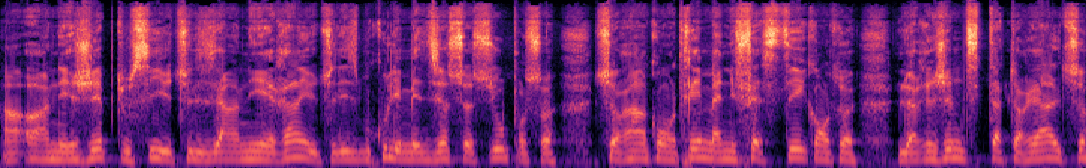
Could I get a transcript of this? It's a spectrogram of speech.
en, Égypte aussi, utilisé en Iran, ils utilisent beaucoup les médias sociaux pour se, se rencontrer, manifester contre le régime dictatorial, tout ça.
